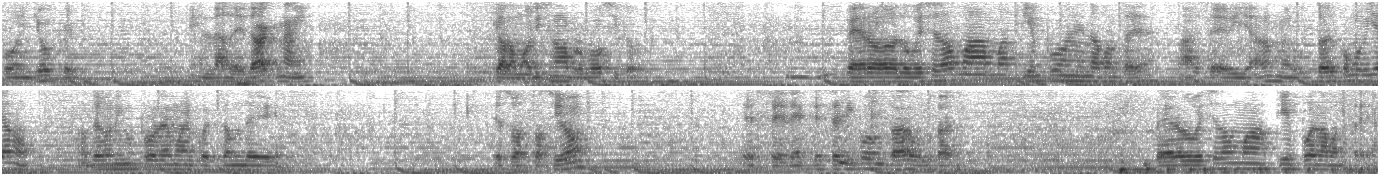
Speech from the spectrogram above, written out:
con el Joker. En la de Dark Knight. Que a lo mejor hicieron a propósito. Pero le hubiese dado más, más tiempo en la pantalla a ese villano. Me gustó él como villano. No tengo ningún problema en cuestión de, de su actuación. Excelente, ese tipo estaba brutal. Pero le hubiese dado más tiempo en la pantalla.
